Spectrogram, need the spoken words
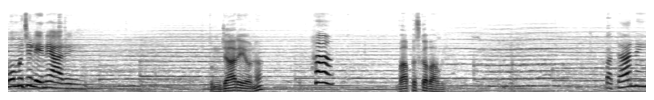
वो मुझे लेने आ रहे हैं। तुम जा रहे हो ना? हाँ। वापस कब आओगी? पता नहीं।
